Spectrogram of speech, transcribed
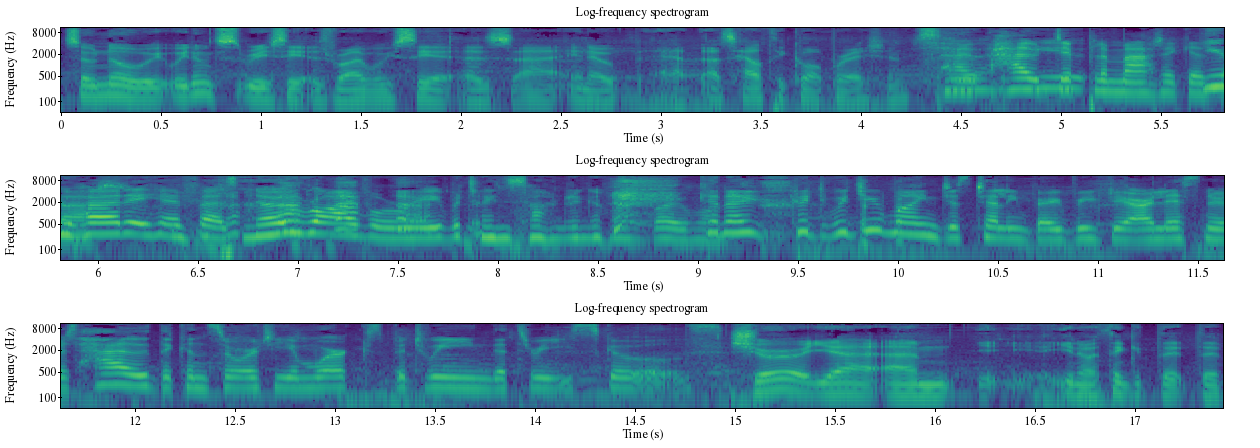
so no, we, we don't really see it as rivalry. We see it as, uh, you know, as healthy cooperation. How, how you- diplomatic is you that? You heard it here first. No rivalry between Sandringham and Beaumont. Can I? Could would you mind just telling very briefly our listeners how the consortium works between the three schools? Sure, yeah. Um, you know, I think that the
